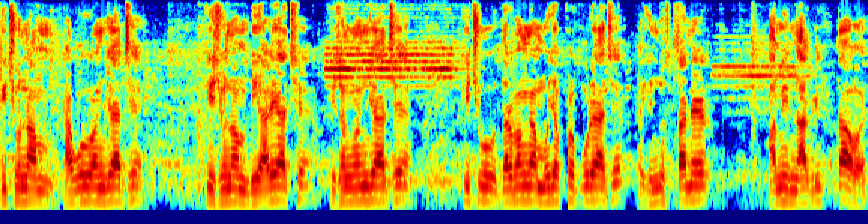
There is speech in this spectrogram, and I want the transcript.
কিছু নাম ঠাকুরগঞ্জে আছে, কিছু নাম বিহারে আছে কিশনগঞ্জে আছে, কিছু দরভঙ্গা মুজফ্ফরপুরে আছে। হিন্দুস্তানের আমি নাগরিকতা হয়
